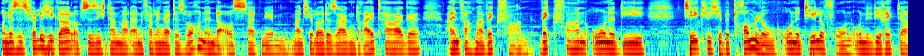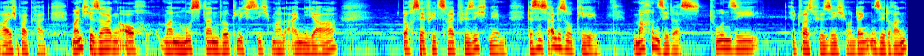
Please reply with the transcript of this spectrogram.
Und es ist völlig egal, ob Sie sich dann mal ein verlängertes Wochenende Auszeit nehmen. Manche Leute sagen drei Tage einfach mal wegfahren. Wegfahren ohne die tägliche Betrommlung, ohne Telefon, ohne direkte Erreichbarkeit. Manche sagen auch, man muss dann wirklich sich mal ein Jahr doch sehr viel Zeit für sich nehmen. Das ist alles okay. Machen Sie das. Tun Sie etwas für sich und denken Sie dran,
